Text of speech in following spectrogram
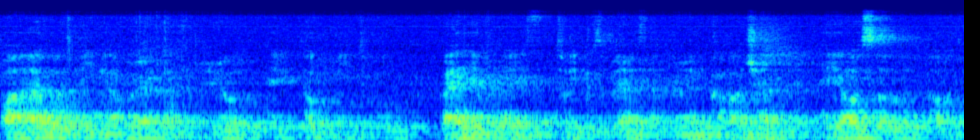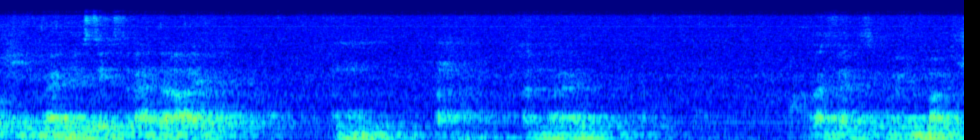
While I was in America, he took me many places to experience American culture. He also taught me many things, and I, mm, and I, I thank you very much.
